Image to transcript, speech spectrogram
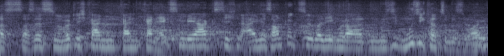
das, das ist wirklich kein, kein, kein Hexenwerk, sich einen eigenen Soundtrack zu überlegen oder einen Musik Musiker zu besorgen,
